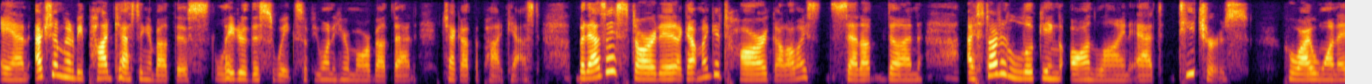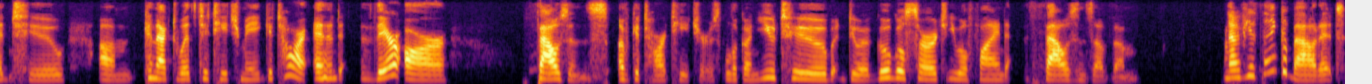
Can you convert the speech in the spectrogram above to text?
And actually, I'm going to be podcasting about this later this week. So if you want to hear more about that, check out the podcast. But as I started, I got my guitar, got all my setup done. I started looking online at teachers who I wanted to um, connect with to teach me guitar. And there are thousands of guitar teachers. Look on YouTube, do a Google search, you will find thousands of them. Now, if you think about it,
